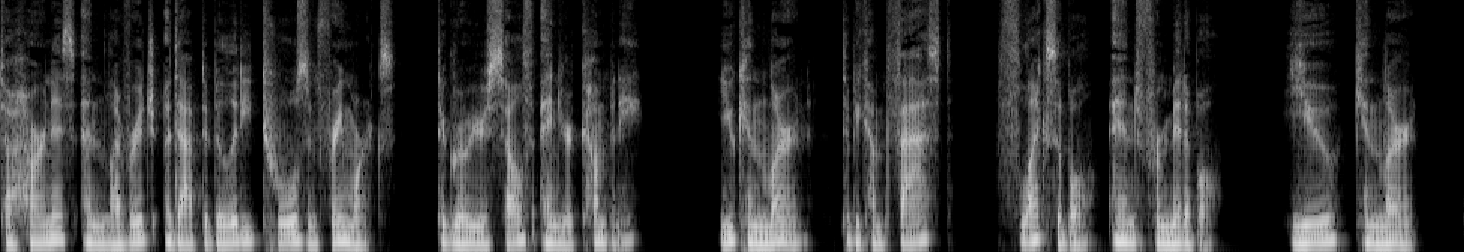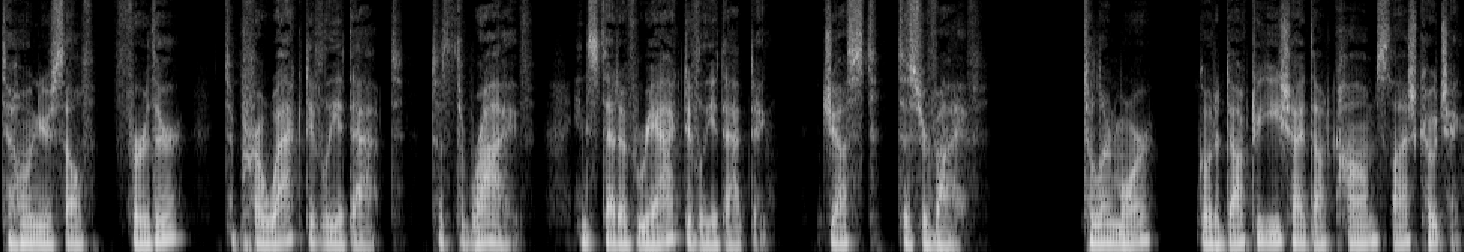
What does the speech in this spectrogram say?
to harness and leverage adaptability tools and frameworks to grow yourself and your company. You can learn to become fast, flexible, and formidable you can learn to hone yourself further, to proactively adapt, to thrive instead of reactively adapting just to survive. To learn more, go to dryishai.com slash coaching.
